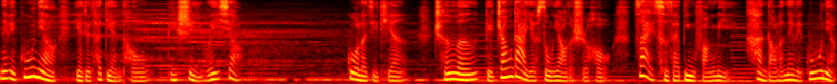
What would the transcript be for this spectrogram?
那位姑娘也对她点头，并示意微笑。过了几天，陈文给张大爷送药的时候，再次在病房里看到了那位姑娘，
